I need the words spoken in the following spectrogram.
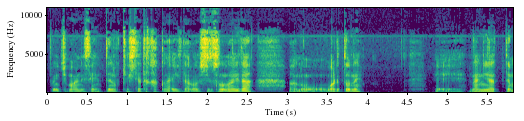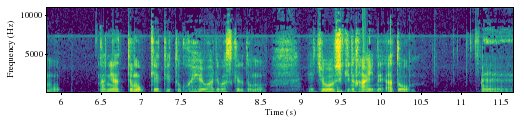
分1万2000円っていうのは決して高くないだろうし、その間、あの、割とね、えー、何やっても、何やっても OK っていうと語弊はありますけれども、えー、常識の範囲内、あと、えー、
